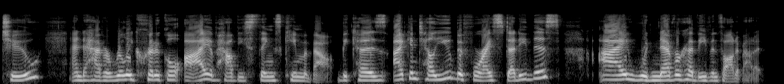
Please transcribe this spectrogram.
too, and to have a really critical eye of how these things came about. Because I can tell you, before I studied this, I would never have even thought about it.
